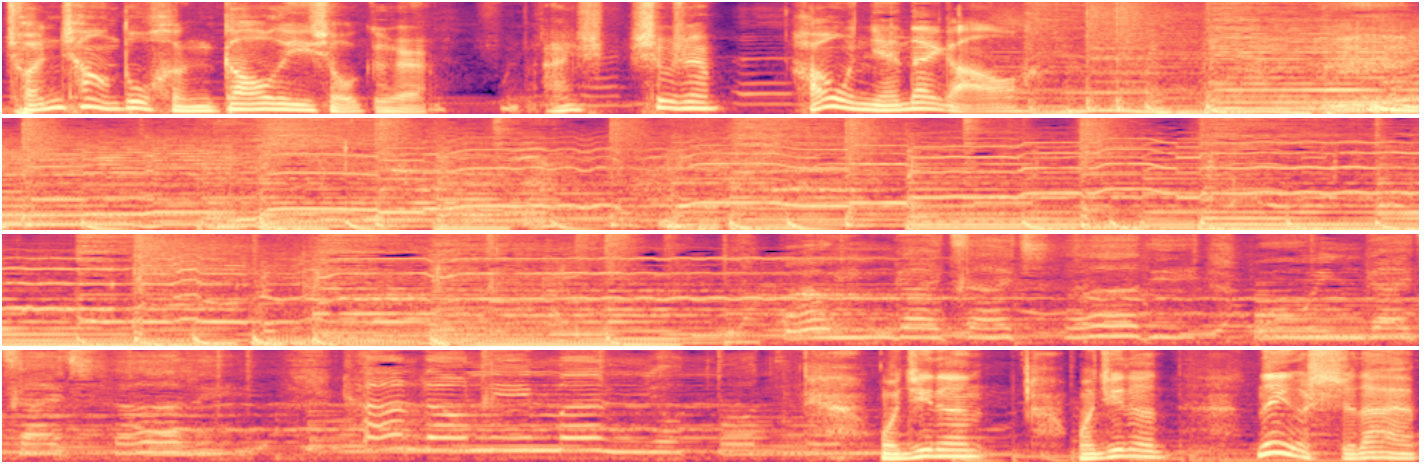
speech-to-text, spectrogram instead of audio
传唱度很高的一首歌，哎，是是不是？好有年代感哦。我应该在这里，不应该在这里看到你们有多。我记得，我记得那个时代，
